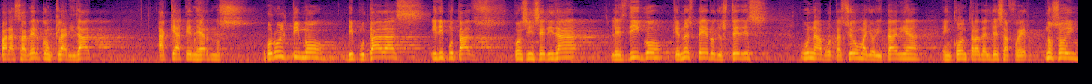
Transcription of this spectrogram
para saber con claridad a qué atenernos. Por último, diputadas y diputados, con sinceridad les digo que no espero de ustedes una votación mayoritaria en contra del desafuero. No soy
